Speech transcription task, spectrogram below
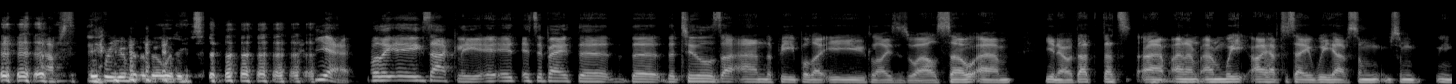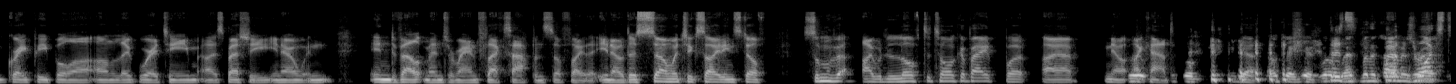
Absolutely. Superhuman abilities. yeah, well, exactly. It, it's about the the the tools and the people that you utilize as well. So, um, you know that that's um, and and we I have to say we have some some great people on, on the liquidware team, especially you know in in development around FlexApp and stuff like that. You know, there's so much exciting stuff some of it I would love to talk about, but I, uh, no, well, I can't. Well, yeah. Okay. Good. Well, when the time is right. Watch,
